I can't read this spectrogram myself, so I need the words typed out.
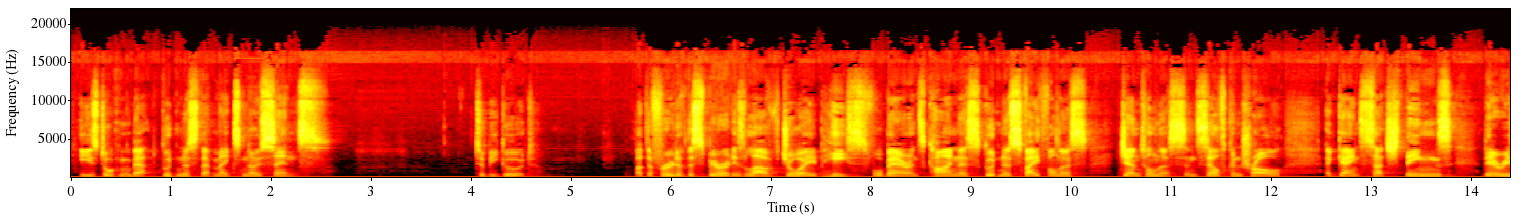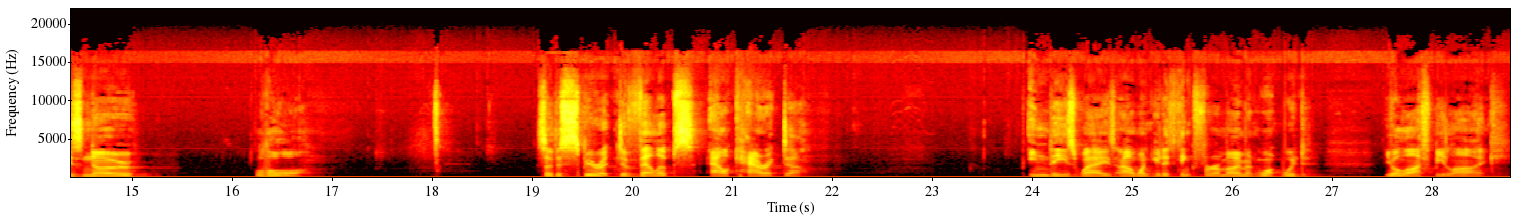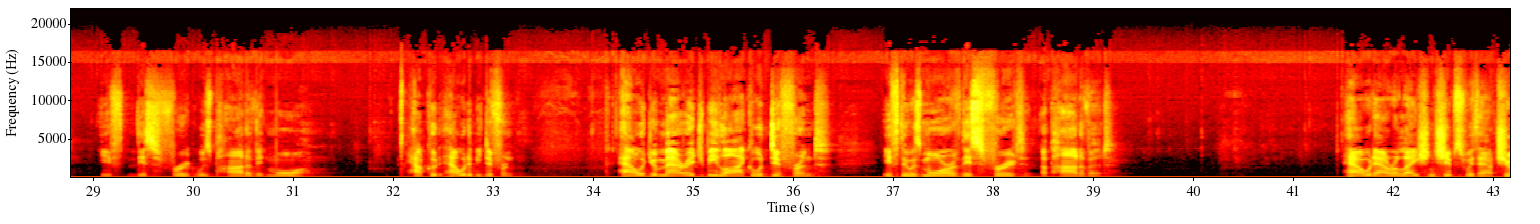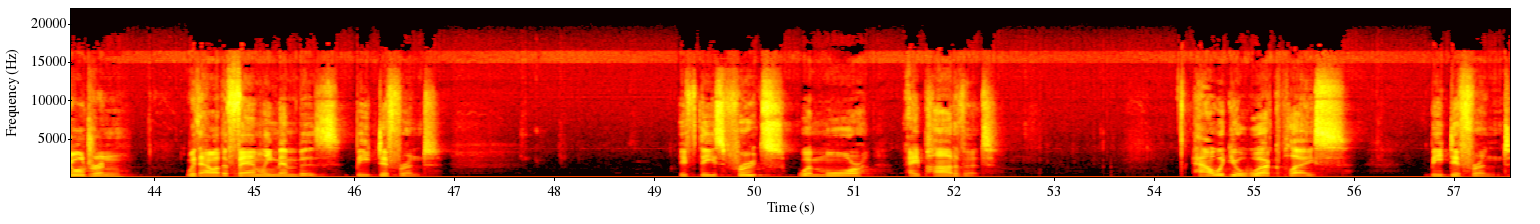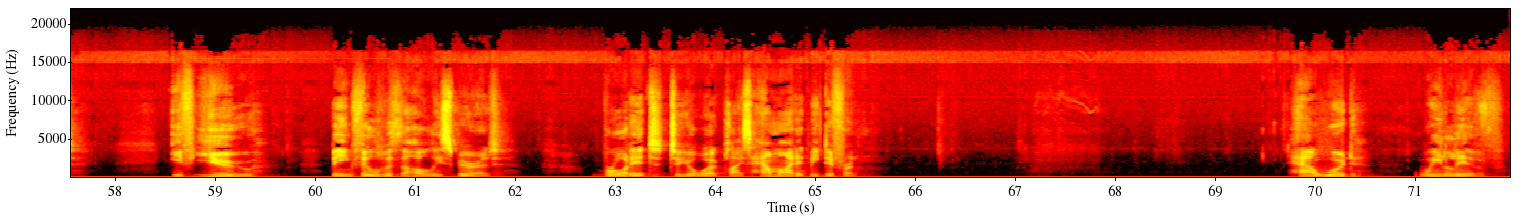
He's talking about goodness that makes no sense to be good. But the fruit of the Spirit is love, joy, peace, forbearance, kindness, goodness, faithfulness, gentleness, and self control. Against such things there is no law. So the Spirit develops our character in these ways. And I want you to think for a moment what would your life be like if this fruit was part of it more? How, could, how would it be different? How would your marriage be like or different if there was more of this fruit a part of it? How would our relationships with our children, with our other family members be different if these fruits were more a part of it? How would your workplace be different if you, being filled with the Holy Spirit, brought it to your workplace? How might it be different? How would we live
